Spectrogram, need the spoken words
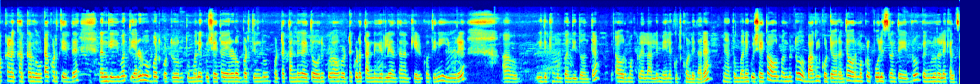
ಮಕ್ಕಳನ್ನ ಕರ್ಕರ್ದು ಊಟ ಕೊಡ್ತಿದ್ದೆ ನನಗೆ ಇವತ್ತು ಎರಡು ಒಬ್ಬಟ್ಟು ಕೊಟ್ಟರು ಅವರು ತುಂಬಾ ಖುಷಿ ಆಯಿತು. ಎರಡು ಒಬ್ಬಟ್ಟು ತಿಂದು ಹೊಟ್ಟೆ ತಣ್ಣಗಾಯಿತು. ಅವ್ರಿಗೆ ಕೂಡ, ಅವ್ರ ಹೊಟ್ಟೆ ಕೂಡ ತಣ್ಣಗಿರಲಿ ಅಂತ ನಾನು ಕೇಳ್ಕೊತೀನಿ ಇವರೇ. ಇದಕ್ಕೆ ಹೋಗಿ ಬಂದಿದ್ದು ಅಂತೆ ಅವ್ರ ಮಕ್ಕಳೆಲ್ಲ ಅಲ್ಲಿ ಮೇಲೆ ಕುತ್ಕೊಂಡಿದ್ದಾರೆ. ತುಂಬಾ ಖುಷಿ ಆಯಿತು ಅವ್ರು ಬಂದುಬಿಟ್ಟು ಬಾಗಲಕೋಟೆಯವರಂತೆ ಅವ್ರ ಮಕ್ಕಳು ಪೊಲೀಸರಂತೆ ಇಬ್ಬರು ಬೆಂಗಳೂರಲ್ಲೇ ಕೆಲಸ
